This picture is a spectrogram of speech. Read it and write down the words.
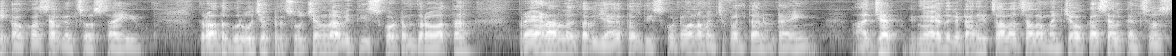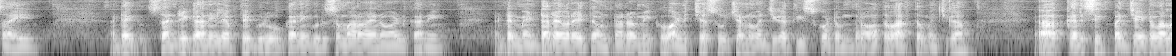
మీకు అవకాశాలు కలిసి వస్తాయి. తర్వాత గురువు చెప్పిన సూచనలు అవి తీసుకోవటం తర్వాత ప్రయాణాల్లో తగు జాగ్రత్తలు తీసుకోవటం వల్ల మంచి ఫలితాలు ఉంటాయి. ఆధ్యాత్మికంగా ఎదగటానికి చాలా చాలా మంచి అవకాశాలు కలిసి వస్తాయి. అంటే తండ్రి కానీ లేకపోతే గురువు కానీ గురు సమానమైన వాళ్ళు కానీ అంటే మెంటర్ ఎవరైతే ఉంటారో మీకు వాళ్ళు ఇచ్చే సూచనలు మంచిగా తీసుకోవటం తర్వాత వారితో మంచిగా కలిసి పనిచేయటం వల్ల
